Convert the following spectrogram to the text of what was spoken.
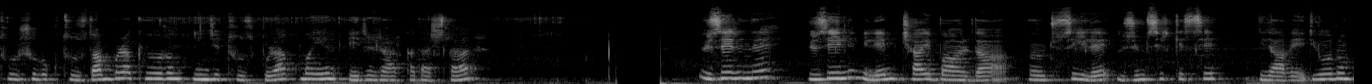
turşuluk tuzdan bırakıyorum. İnci tuz bırakmayın. Erir arkadaşlar. Üzerine 150 milim çay bardağı ölçüsüyle üzüm sirkesi ilave ediyorum.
